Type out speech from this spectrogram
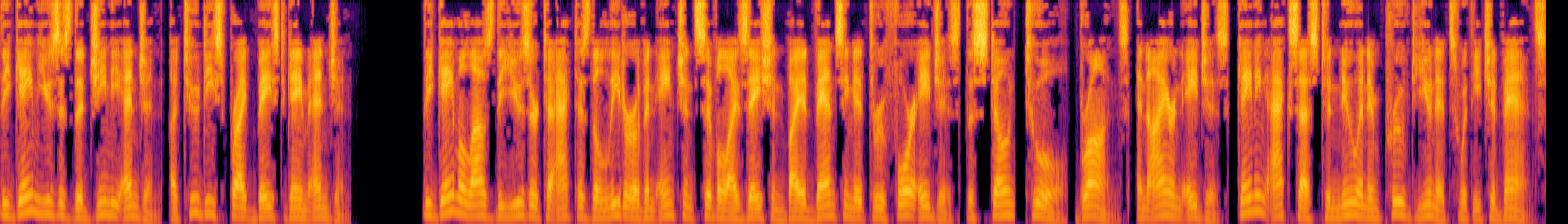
The game uses the Genie engine, a 2D sprite-based game engine. The game allows the user to act as the leader of an ancient civilization by advancing it through four ages the Stone, Tool, Bronze, and Iron Ages, gaining access to new and improved units with each advance.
